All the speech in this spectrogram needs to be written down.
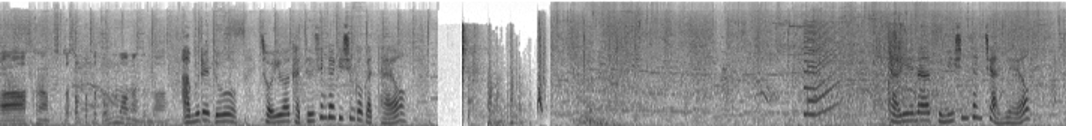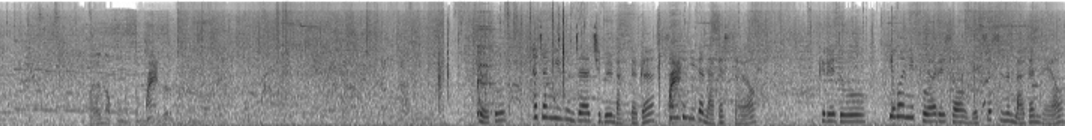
아 그냥 진짜 서포터 너무 마음에 안 든다 아무래도 저희와 같은 생각이신 것 같아요. 다이애나 궁이 심상치 않네요. 다이애나 공을 너무 제대로 결국 사장님 혼자 집을 막다가 쌍둥이가 나갔어요. 그래도 팀원이 부활해서 넥서스는 막았네요.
